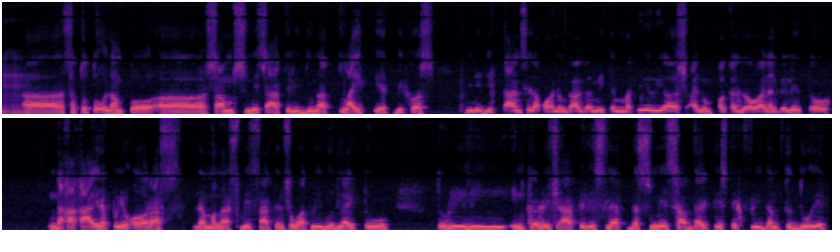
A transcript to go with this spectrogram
Mm-hmm. Uh, sa totoo lang po, uh, some Smiths actually do not like it because dinidiktahan sila kung anong gagamitin materials, anong pagkagawa ng ganito. Nakakain na po yung oras ng mga Smiths natin. So what we would like to to really encourage actually is let the Smiths have the artistic freedom to do it.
